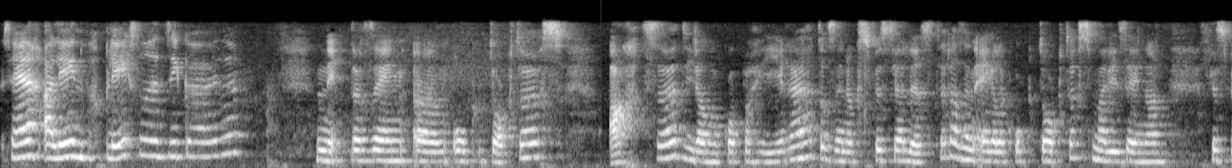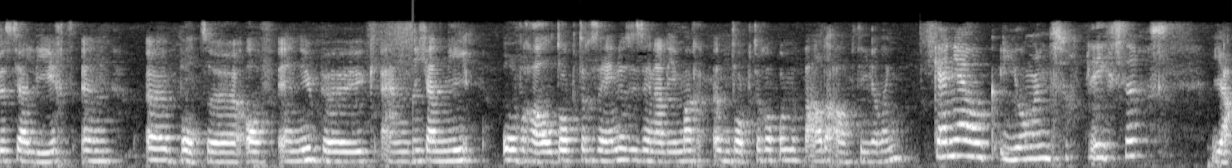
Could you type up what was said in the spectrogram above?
Zijn er alleen verpleegsters in ziekenhuizen? Nee, er zijn ehm, ook dokters, artsen die dan ook opereren. Er zijn ook specialisten, dat zijn eigenlijk ook dokters, maar die zijn dan gespecialiseerd in eh, botten of in je buik. En die gaan niet overal dokter zijn, dus die zijn alleen maar een dokter op een bepaalde afdeling. Ken jij ook jongensverpleegsters? Ja,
